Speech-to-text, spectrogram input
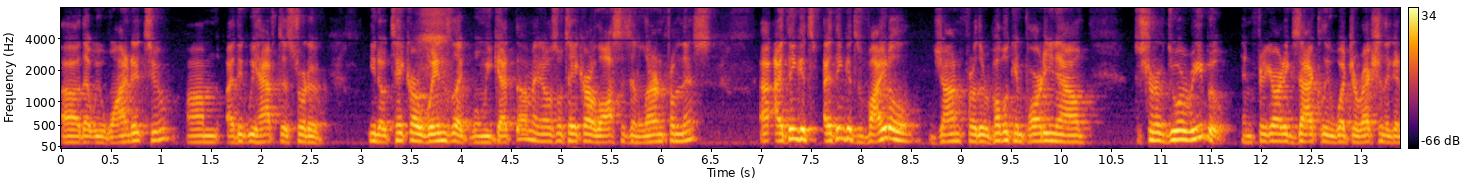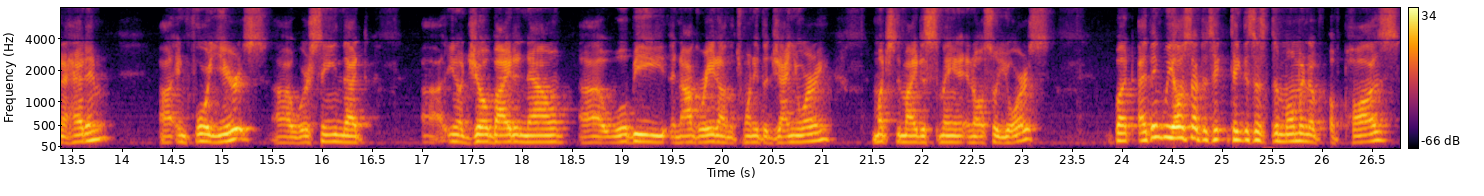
uh, that we wanted it to. Um, I think we have to sort of you know take our wins like when we get them, and also take our losses and learn from this. I think it's I think it's vital, John, for the Republican Party now to sort of do a reboot and figure out exactly what direction they're going to head in uh, in four years. Uh, we're seeing that uh, you know Joe Biden now uh, will be inaugurated on the 20th of January, much to my dismay and also yours. But I think we also have to take, take this as a moment of, of pause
